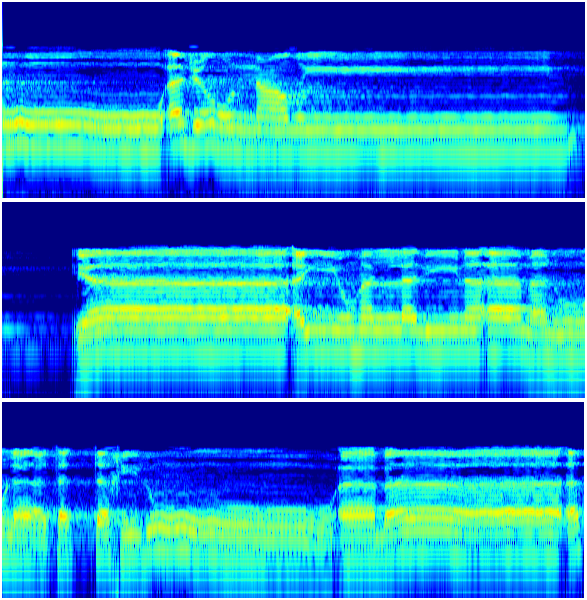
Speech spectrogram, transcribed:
أجر عظيم. يا أيها الذين آمنوا لا تتخذوا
